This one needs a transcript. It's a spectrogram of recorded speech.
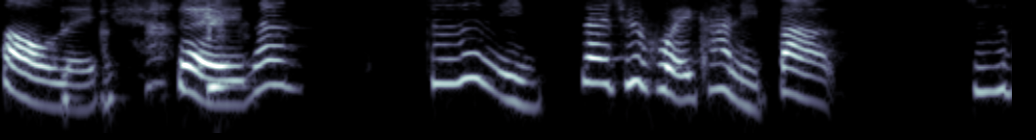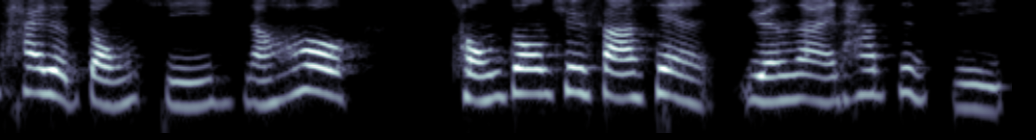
爆雷。对，那就是你再去回看你爸就是拍的东西，然后从中去发现，原来他自己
